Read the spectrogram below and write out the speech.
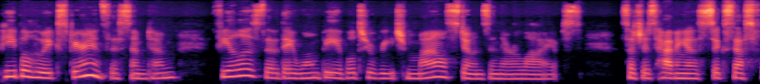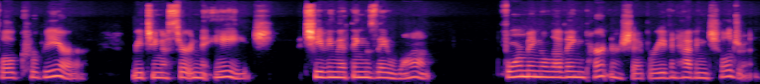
People who experience this symptom feel as though they won't be able to reach milestones in their lives, such as having a successful career, reaching a certain age, achieving the things they want, forming a loving partnership, or even having children.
